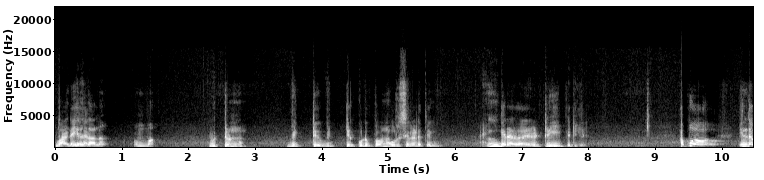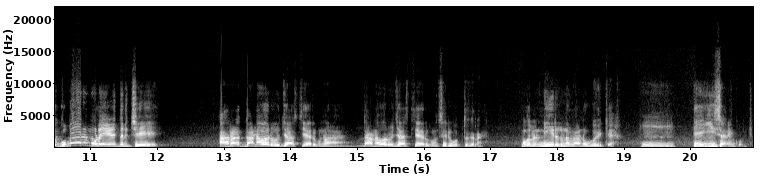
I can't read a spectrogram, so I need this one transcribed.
விட்டுறணும் வாங்கியிருந்தாலும் ஆமா. விட்டுடணும் விட்டு விட்டு கொடுப்பவன் ஒரு சில இடத்தில் பயங்கர வெற்றியை பெறுகிறார் அப்போ இந்த குபேர மூளை இழுத்துருச்சு. அதனால தனவரவு ஜாஸ்தியா இருக்குன்னா தனவரவு ஜாஸ்தியா இருக்கும்னு சரி ஒத்துக்கிறேன். முதல்ல நீருக்கு நம்ம அனுபவிக்க. ஏன் ஈசானியம் கொஞ்சம்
